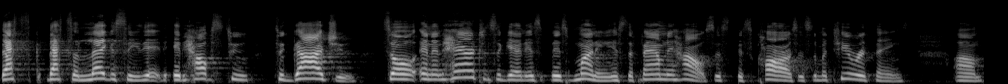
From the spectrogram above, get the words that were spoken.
That's, that's a legacy. It, it helps to, to guide you. So, an inheritance again is, is money, it's the family house, it's, it's cars, it's the material things. Um,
